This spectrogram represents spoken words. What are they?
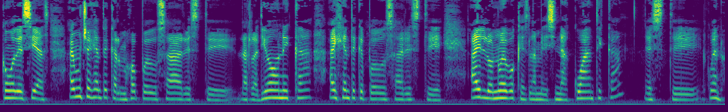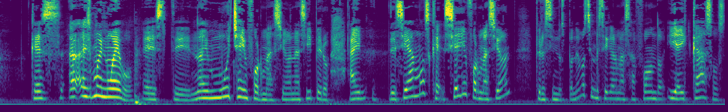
como decías, hay mucha gente que a lo mejor puede usar este la radiónica, hay gente que puede usar este, hay lo nuevo que es la medicina cuántica, este, bueno, que es, ah, es muy nuevo, este, no hay mucha información así, pero hay, decíamos que sí hay información, pero si nos ponemos a investigar más a fondo, y hay casos,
